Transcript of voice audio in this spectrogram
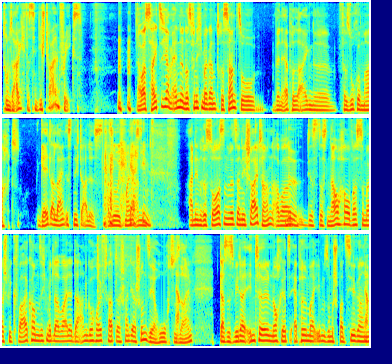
Darum sage ich, das sind die Strahlenfreaks. Aber es zeigt sich am Ende, und das finde ich immer ganz interessant, so wenn Apple eigene Versuche macht. Geld allein ist nicht alles. Also ich meine, Ja, an, an den Ressourcen wird es ja nicht scheitern, aber Nö. das, das Know-how, was zum Beispiel Qualcomm sich mittlerweile da angehäuft hat, das scheint ja schon sehr hoch zu sein. Dass es weder Intel noch jetzt Apple mal eben so einen Spaziergang Ja.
